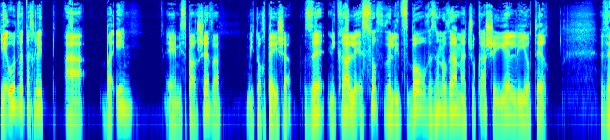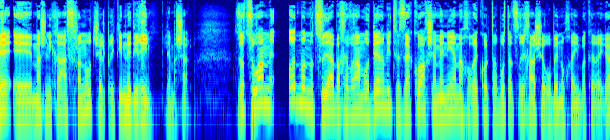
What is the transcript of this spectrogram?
ייעוד ותכלית הבאים, אה, מספר 7, מתוך 9, זה נקרא לאסוף ולצבור, וזה נובע מהתשוקה שיהיה לי יותר. ומה שנקרא אספנות של פריטים נדירים, למשל. זו צורה מאוד מאוד מצויה בחברה המודרנית, וזה הכוח שמניע מאחורי כל תרבות הצריכה שרובנו חיים בה כרגע.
